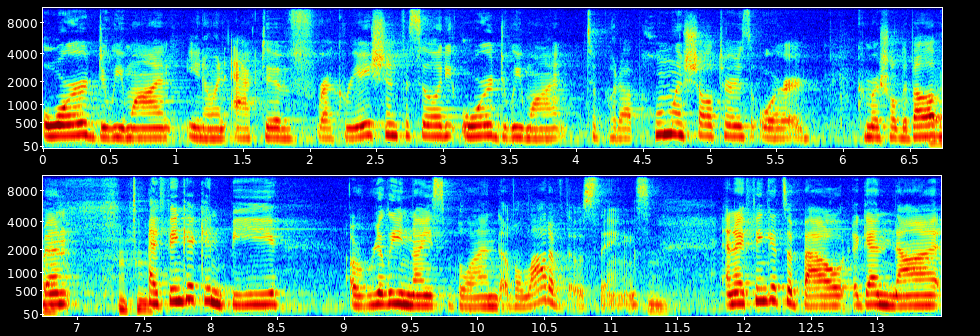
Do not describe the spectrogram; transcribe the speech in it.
Or do we want you know an active recreation facility or do we want to put up homeless shelters or commercial development right. i think it can be a really nice blend of a lot of those things mm. and i think it's about again not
